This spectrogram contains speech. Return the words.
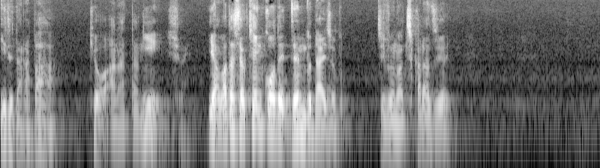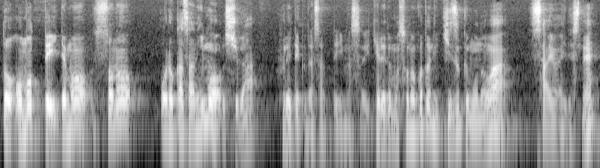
いるならば今日あなたに主はいや私は健康で全部大丈夫。自分は力強い。と思っていてもその愚かさにも主が触れてくださっていますけれどもそのことに気づく者は幸いですね。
